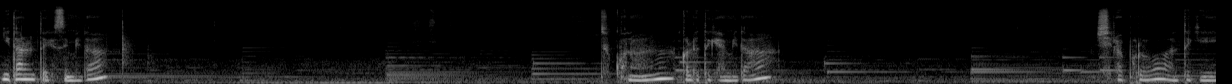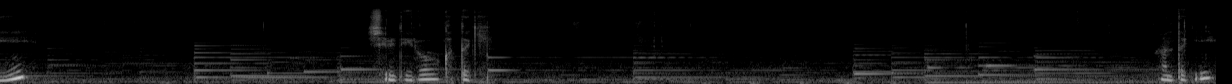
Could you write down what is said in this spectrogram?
2단을 뜨겠습니다. 첫 코는 걸러뜨기 합니다. 실 앞으로 안뜨기. 실 뒤로 겉뜨기. 안뜨기.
